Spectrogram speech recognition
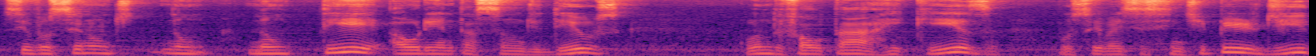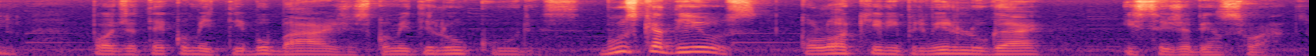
se você não, não, não ter a orientação de Deus, quando faltar a riqueza, você vai se sentir perdido, pode até cometer bobagens, cometer loucuras. Busque a Deus, coloque Ele em primeiro lugar e seja abençoado.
